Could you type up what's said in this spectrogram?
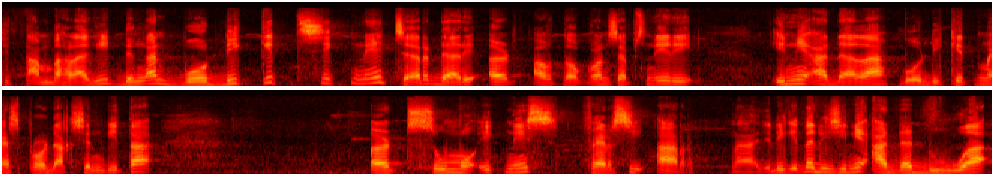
Ditambah lagi dengan body kit signature dari Earth Auto Concept sendiri. Ini adalah body kit mass production kita Earth Sumo Ignis versi R. Nah, jadi kita di sini ada dua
